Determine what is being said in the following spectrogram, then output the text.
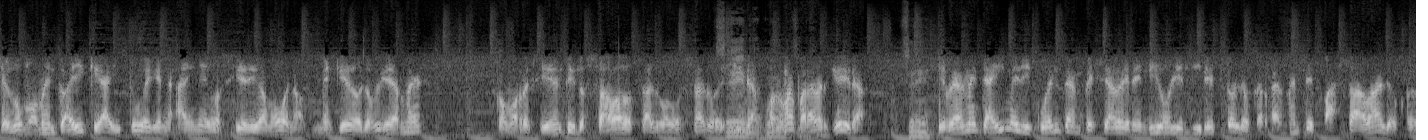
llegó un momento ahí que ahí tuve que, ahí negocié, digamos, bueno, me quedo los viernes como residente y los sábados salgo, salgo de Sí, gira, por lo menos para ver qué era. Sí, Y realmente ahí me di cuenta, empecé a ver en vivo y en directo lo que realmente pasaba lo, con,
